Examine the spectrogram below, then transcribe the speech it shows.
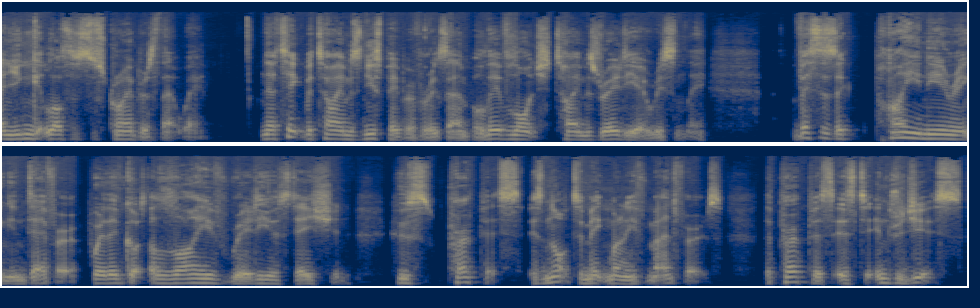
And you can get lots of subscribers that way. Now, take the Times newspaper, for example. They've launched Times Radio recently. This is a pioneering endeavor where they've got a live radio station whose purpose is not to make money from adverts. The purpose is to introduce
